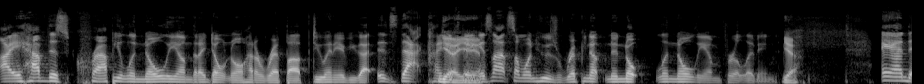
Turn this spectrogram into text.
I have this crappy linoleum that I don't know how to rip up. Do any of you guys? It's that kind Yeah, of yeah, thing. yeah. It's not someone who's ripping up lino- linoleum for a living Yeah. and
